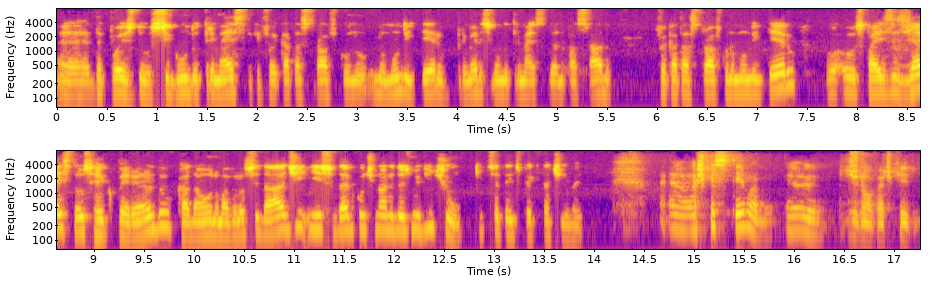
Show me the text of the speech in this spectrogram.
é, depois do segundo trimestre, que foi catastrófico no, no, mundo inteiro. Primeiro e segundo trimestre do ano passado foi catastrófico no mundo inteiro. os países já estão se recuperando, cada um numa velocidade, e isso deve continuar em 2021. O que você tem de expectativa aí? É, eu acho que esse tema, de novo, acho que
